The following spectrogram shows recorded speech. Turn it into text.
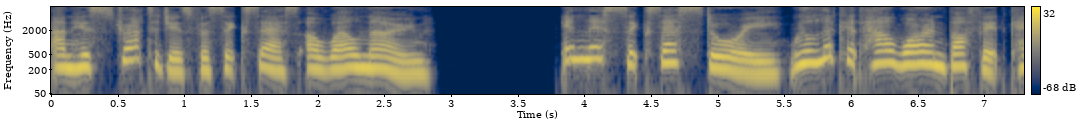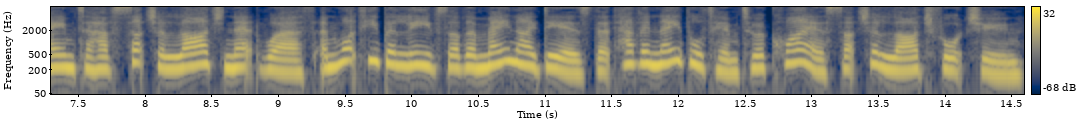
and his strategies for success are well known. In this success story, we'll look at how Warren Buffett came to have such a large net worth and what he believes are the main ideas that have enabled him to acquire such a large fortune.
